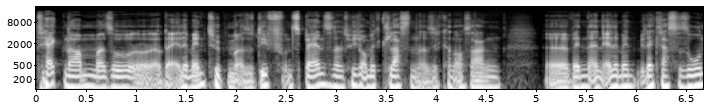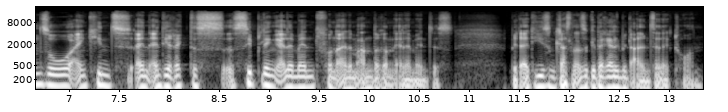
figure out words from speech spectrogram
Tagnamen, also oder Elementtypen, also Diff und Span, sondern natürlich auch mit Klassen. Also ich kann auch sagen, äh, wenn ein Element mit der Klasse so und so ein Kind, ein, ein direktes Sibling-Element von einem anderen Element ist. Mit diesen Klassen, also generell mit allen Selektoren.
